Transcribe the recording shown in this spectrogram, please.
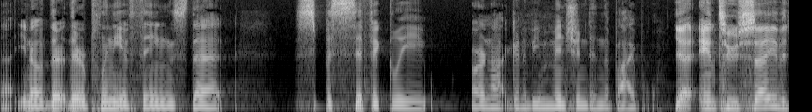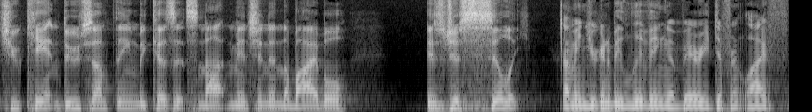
Uh, you know, there there are plenty of things that specifically are not going to be mentioned in the Bible. Yeah, and to say that you can't do something because it's not mentioned in the Bible is just silly. I mean, you're going to be living a very different life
